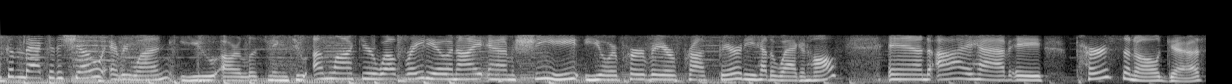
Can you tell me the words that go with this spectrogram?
Welcome back to the show, everyone. You are listening to Unlock Your Wealth Radio, and I am she, your purveyor of prosperity, Heather Wagenhals. And I have a personal guest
